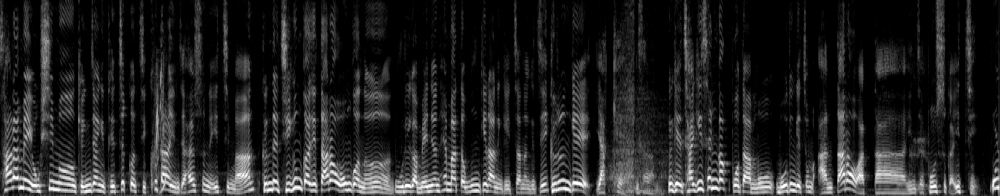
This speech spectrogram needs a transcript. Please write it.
사람의 욕심은 굉장히 대책같이 크다 이제 할 수는 있지만 근데 지금까지 따라온 거는 우리가 매년 해마다 운기라는 게 있잖아 그지 그런 게 약해 이 사람은 그게 자기 생각보다 뭐, 모든 게좀안 따라왔다. 이제 볼 수가 있지. 올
